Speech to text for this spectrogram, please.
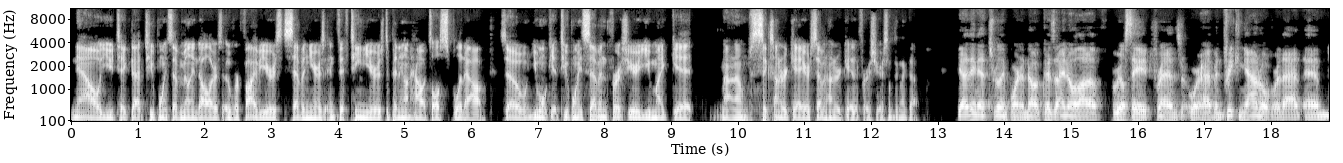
Now you take that $2.7 million over five years, seven years, and 15 years, depending on how it's all split out. So you won't get 2.7 the first year. You might get I don't know, 600K or 700K the first year, something like that. Yeah, I think that's really important to know because I know a lot of real estate friends or have been freaking out over that. And,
